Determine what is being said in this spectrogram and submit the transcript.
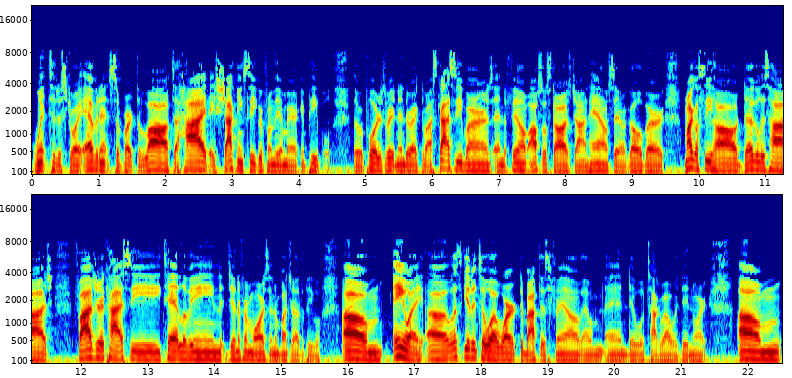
went to destroy evidence, subvert the law, to hide a shocking secret from the American people. The report is written and directed by Scott Z. Burns, and the film also stars Jon Hamm, Sarah Goldberg, Michael C. Hall, Douglas Hodge, Phaedra Casey, Ted Levine, Jennifer Morris, and a bunch of other people. Um, anyway, uh, let's get into what worked about this film, and, and then we'll talk about what didn't work. Um,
